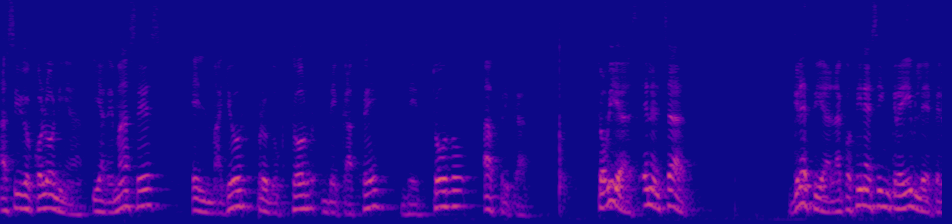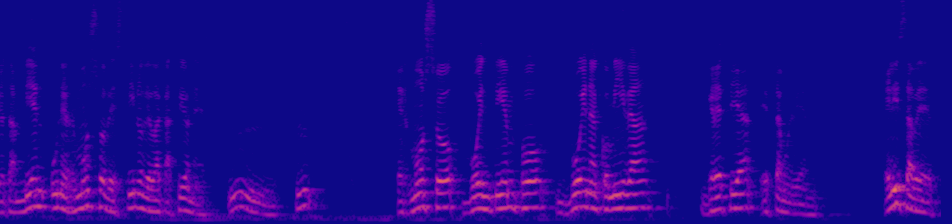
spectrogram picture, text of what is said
ha sido colonia y además es el mayor productor de café de todo África. Tobías, en el chat. Grecia, la cocina es increíble, pero también un hermoso destino de vacaciones. Mm, mm. Hermoso, buen tiempo, buena comida, Grecia está muy bien. Elizabeth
